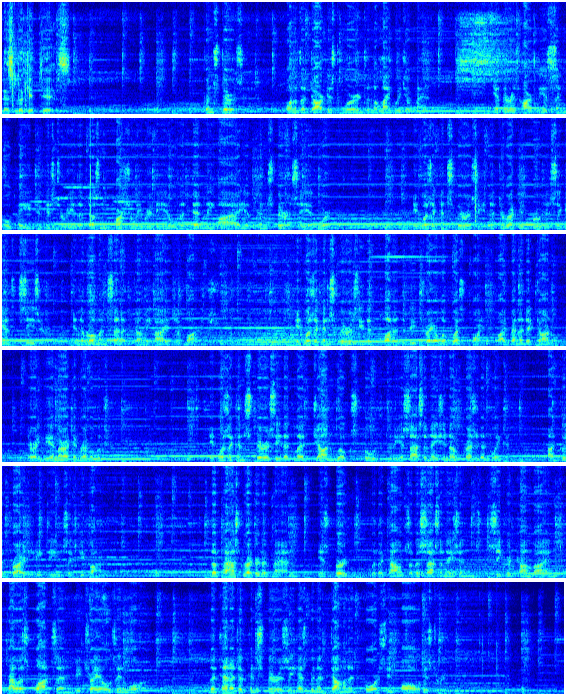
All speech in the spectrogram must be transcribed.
Let's look at this. Conspiracy, one of the darkest words in the language of man. Yet there is hardly a single page of history that doesn't partially reveal the deadly eye of conspiracy at work. It was a conspiracy that directed Brutus against Caesar in the Roman Senate on the Ides of March. It was a conspiracy that plotted the betrayal of West Point by Benedict Arnold during the American Revolution. It was a conspiracy that led John Wilkes Booth to the assassination of President Lincoln on Good Friday, 1865. The past record of man is burdened with accounts of assassinations, secret combines, palace plots, and betrayals in war. The tenet of conspiracy has been a dominant force in all history.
